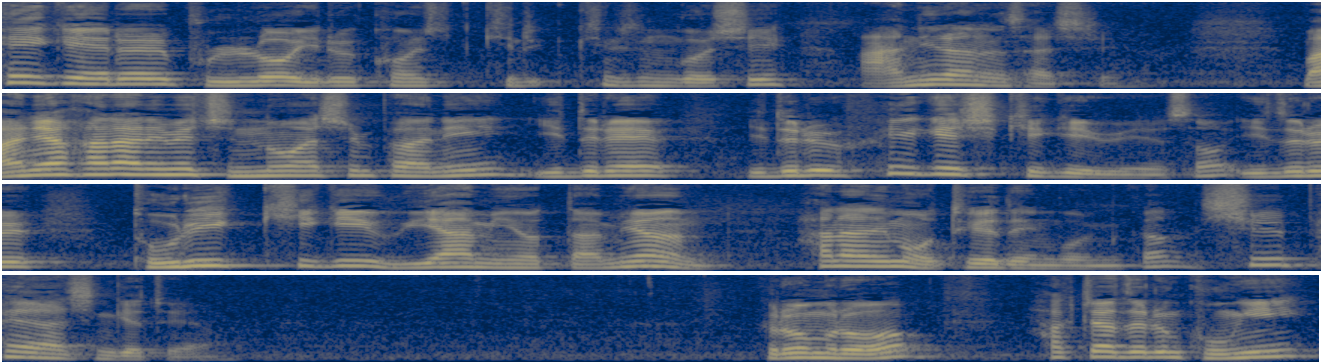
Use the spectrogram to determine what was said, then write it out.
회개를 불러 일으키는 것이 아니라는 사실이에요. 만약 하나님의 진노와 심판이 이들의 이들을 회개시키기 위해서 이들을 돌이키기 위함이었다면 하나님은 어떻게 된 겁니까? 실패하신 게 돼요. 그러므로 학자들은 공이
